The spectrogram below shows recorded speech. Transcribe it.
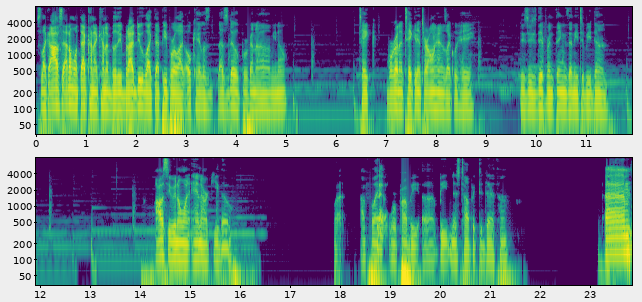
So like obviously I don't want that kind of accountability, but I do like that people are like, okay, let's that's dope. We're gonna um, you know take we're gonna take it into our own hands. Like okay, these these different things that need to be done. Obviously, we don't want anarchy though. But I feel like we're probably uh beating this topic to death, huh? Um,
